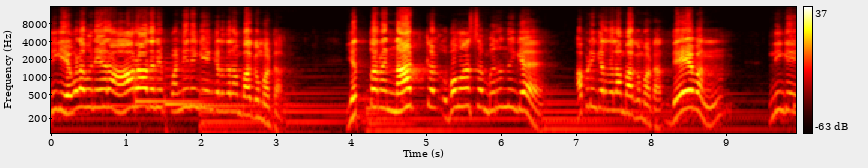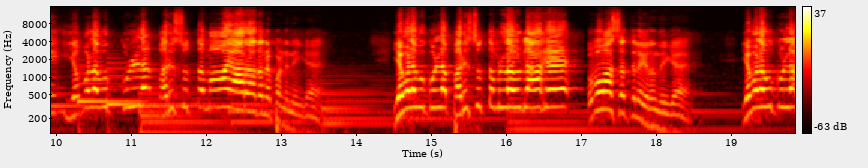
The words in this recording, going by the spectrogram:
நீங்க எவ்வளவு நேரம் ஆராதனை பண்ணினீங்கிறதெல்லாம் பார்க்க மாட்டார். எத்தனை நாட்கள் உபவாசம் இருந்தீங்க? அப்படிங்கறதெல்லாம் பார்க்க மாட்டார். தேவன் நீங்க எவ்வளவுக்குள்ள பரிசுத்தமாய் ஆராதனை பண்ணினீங்க? எவ்வளவுக்குள்ள பரிசுத்தம் உள்ளவர்களாக உபவாசத்துல இருந்தீங்க? எவ்வளவுக்குள்ள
